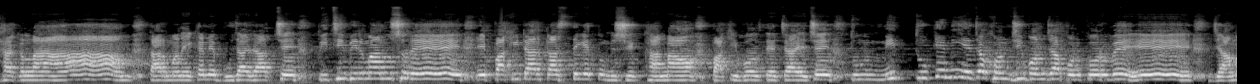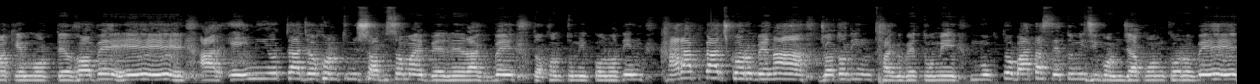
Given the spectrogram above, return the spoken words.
থাকলাম। তার মানে এখানে বোঝা যাচ্ছে, পৃথিবীর মানুষ রে, এই পাখিটার কাছ থেকে তুমি শিক্ষা নাও। পাখি বলতে চাইছে, তুমি মৃত্যুকে নিয়ে যখন জীবন যাপন করবে যে আমাকে মরতে হবে। আর এই নিয়তটা যখন তুমি সব সময় বেড়ে রাখবে, তখন তুমি কোনোদিন খারাপ কাজ করবে না। যতদিন থাকবে তুমি মুক্ত বাতাসে তুমি জীবন যাপন করবে,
